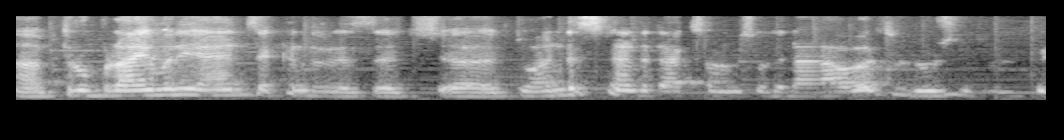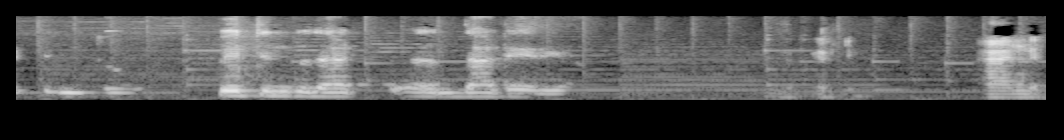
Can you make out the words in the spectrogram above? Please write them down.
uh, through primary and secondary research uh, to understand the taxonomy so that our solutions will fit into fit into that uh, that area. And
